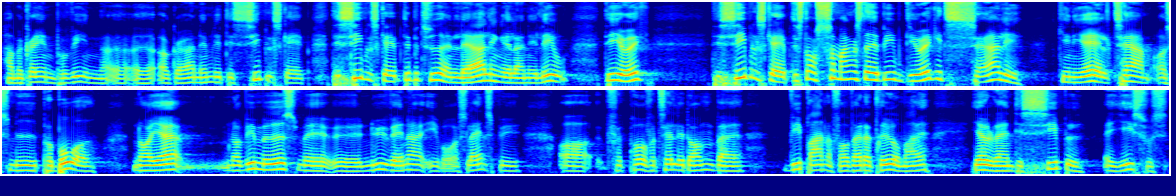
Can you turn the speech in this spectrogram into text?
har med grenen på vinen øh, øh, at gøre, nemlig discipleskab. Discipleskab, det betyder en lærling eller en elev. Det er jo ikke, discipleskab, det står så mange steder i Bibelen, det er jo ikke et særligt genialt term at smide på bordet, når, jeg, når vi mødes med øh, nye venner i vores landsby, og for, prøver at fortælle lidt om, hvad vi brænder for, hvad der driver mig. Jeg vil være en disciple af Jesus.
